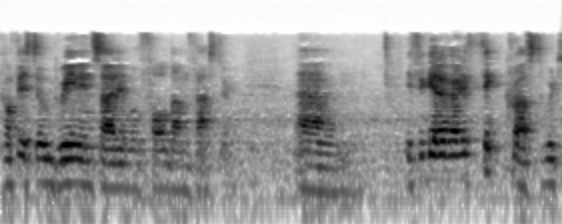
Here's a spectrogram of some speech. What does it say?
coffee is still green inside, it will fall down faster. Um, if you get a very thick crust which,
